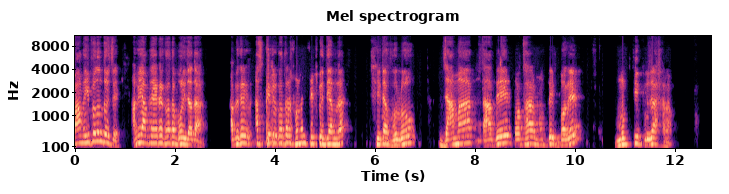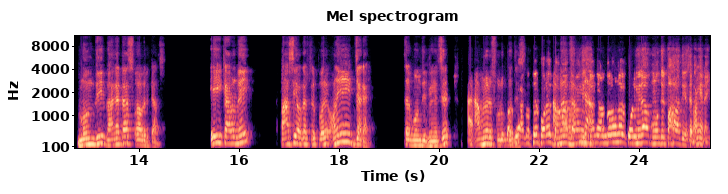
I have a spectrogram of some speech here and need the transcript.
বাম এই পর্যন্ত হয়েছে। আমি আপনাকে একটা কথা বলি দাদা। আপনাকে আজ থেকে কথাটা শোনেন শেষ করে দিই আমরা। সেটা হলো জামাত তাদের কথার মধ্যে বলে মূর্তি পূজা হারাম। মন্দির ভাঙাটা সবের কাজ। এই কারণেই পাঁচই আগস্টের পরে অনেক জায়গায় তার মন্দির ভেঙেছে। আর আমরা পরে আন্দোলনের কর্মীরা মন্দির পাহারা দিয়েছে ভাঙে নাই।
